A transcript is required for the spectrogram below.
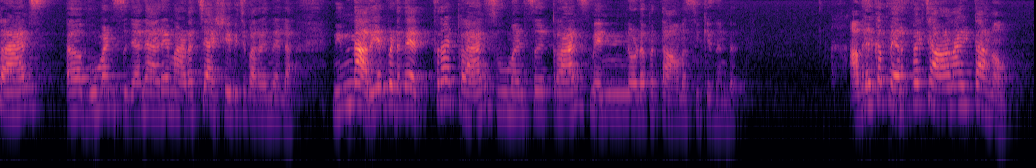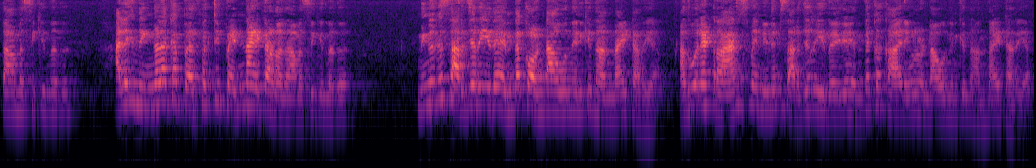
ട്രാൻസ് വുമൻസ് ഞാൻ ആരെയും അടച്ചാക്ഷേപിച്ച് പറയുന്നില്ല നിന്ന് അറിയപ്പെടുന്ന എത്ര ട്രാൻസ് വുമൻസ് ട്രാൻസ് മെന്നിനോടൊപ്പം താമസിക്കുന്നുണ്ട്? അവരൊക്കെ പെർഫെക്റ്റ് ആണായിട്ടാണോ താമസിക്കുന്നത്? അല്ലെങ്കിൽ നിങ്ങളൊക്കെ പെർഫെക്റ്റ് പെണ്ണായിട്ടാണോ താമസിക്കുന്നത്? നിങ്ങൾക്ക് സർജറി ചെയ്താൽ എന്തൊക്കെ ഉണ്ടാവും എനിക്ക് നന്നായിട്ട് അറിയാം അതുപോലെ ട്രാൻസ് ട്രാൻസ്മെന്റിനും സർജറി ചെയ്ത് കഴിഞ്ഞാൽ എന്തൊക്കെ കാര്യങ്ങൾ ഉണ്ടാവും എനിക്ക് നന്നായിട്ട് അറിയാം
